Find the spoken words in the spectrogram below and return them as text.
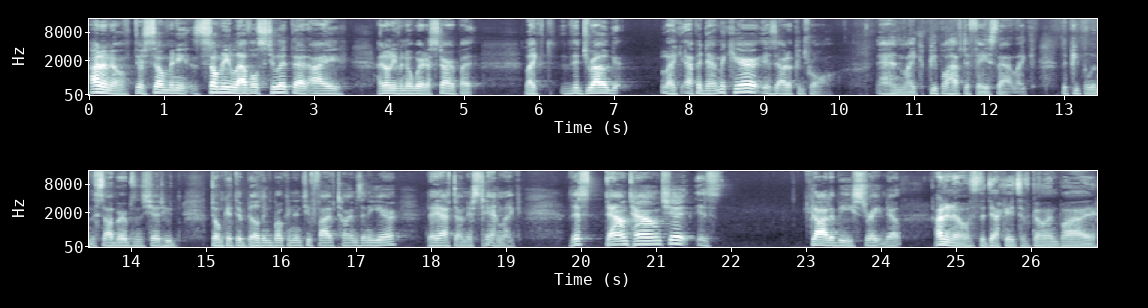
i don't know. There's so many so many levels to it that i i don't even know where to start but like the drug like epidemic here is out of control. And like people have to face that. Like the people in the suburbs and shit who don't get their building broken into five times in a year they have to understand like this downtown shit is got to be straightened out. I don't know as the decades have gone by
